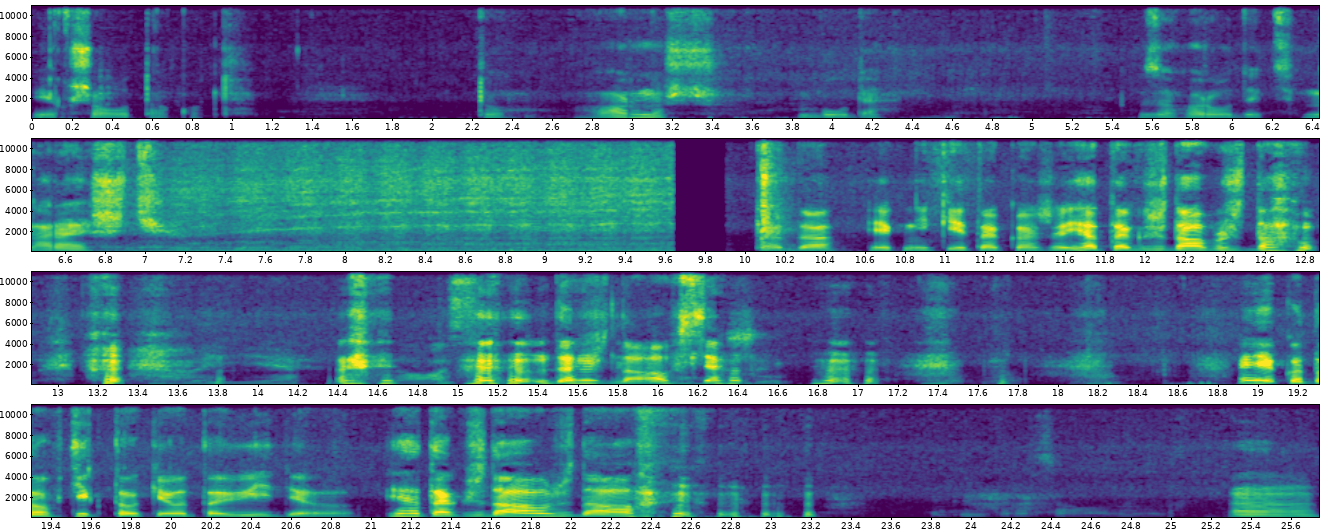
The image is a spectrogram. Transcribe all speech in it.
Якщо отак от, то гарно ж буде загородиться. Нарешті. Та да, як Нікіта каже, я так ждав, ждав, Але є. Дождався. Як ото в Тіктокі ото відео. Я так ждав, ждав. Ага,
